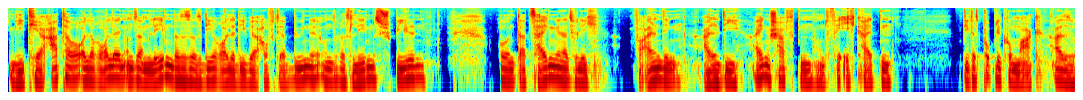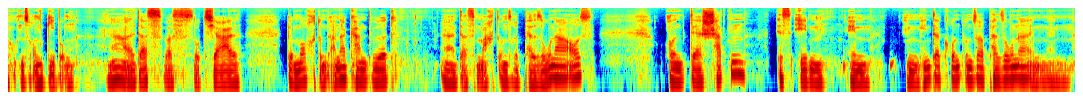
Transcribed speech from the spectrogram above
wie die Theaterrolle in unserem Leben. Das ist also die Rolle, die wir auf der Bühne unseres Lebens spielen. Und da zeigen wir natürlich vor allen Dingen all die Eigenschaften und Fähigkeiten, die das Publikum mag, also unsere Umgebung. Ja, all das, was sozial gemocht und anerkannt wird, äh, das macht unsere Persona aus. Und der Schatten ist eben im, im Hintergrund unserer Persona, im, im,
